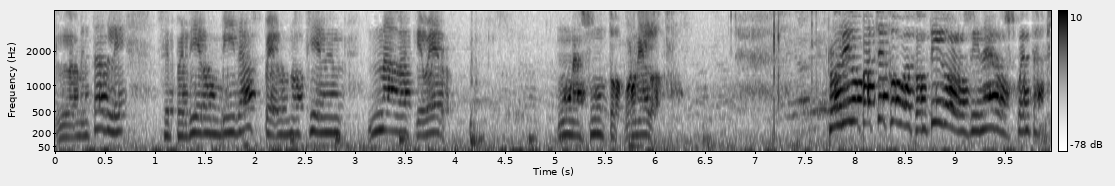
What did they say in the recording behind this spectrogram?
lamentable, se perdieron vidas, pero no tienen nada que ver un asunto con el otro. Rodrigo Pacheco, voy contigo, los dineros, cuéntame.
